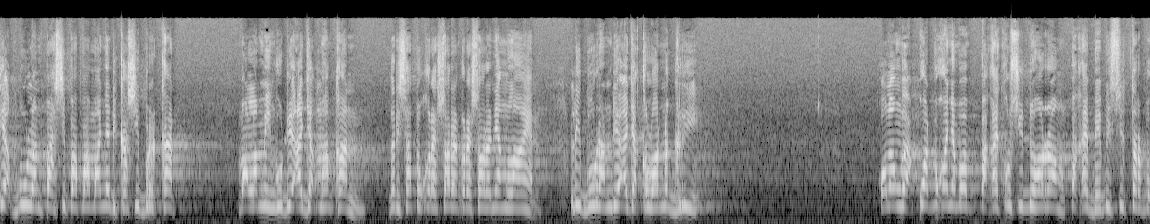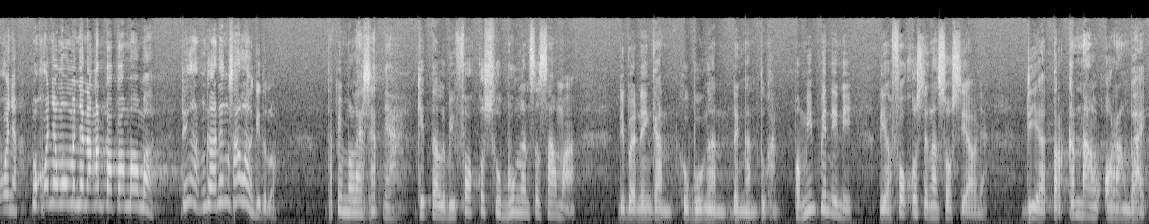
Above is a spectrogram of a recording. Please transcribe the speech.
Tiap bulan pasti papa mamanya dikasih berkat. Malam minggu dia ajak makan. Dari satu ke restoran ke restoran yang lain. Liburan dia ajak ke luar negeri. Kalau nggak kuat pokoknya pakai kursi dorong, pakai babysitter pokoknya. Pokoknya mau menyenangkan papa mama. Dia nggak ada yang salah gitu loh. Tapi melesetnya kita lebih fokus hubungan sesama dibandingkan hubungan dengan Tuhan. Pemimpin ini dia fokus dengan sosialnya. Dia terkenal orang baik.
